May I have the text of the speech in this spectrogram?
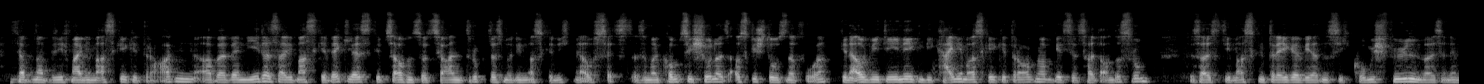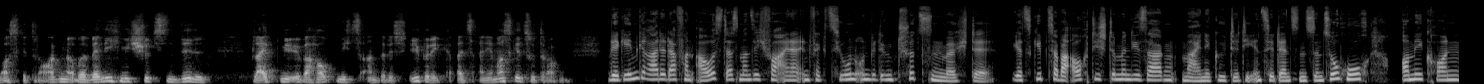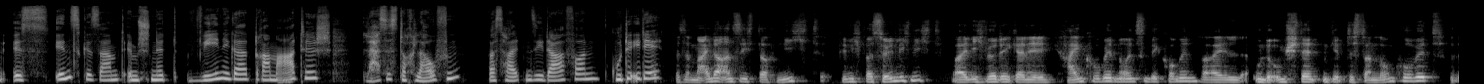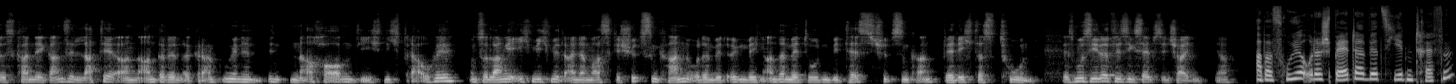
Ich habe natürlich meine Maske getragen, aber wenn jeder seine Maske weglässt, gibt es auch einen sozialen Druck, dass man die Maske nicht mehr aufsetzt. Also man kommt sich schon als Ausgestoßener vor. Genau wie diejenigen, die keine Maske getragen haben, geht es jetzt halt andersrum. Das heißt, die Maskenträger werden sich komisch fühlen, weil sie eine Maske tragen. Aber wenn ich mich schützen will, bleibt mir überhaupt nichts anderes übrig, als eine Maske zu tragen. Wir gehen gerade davon aus, dass man sich vor einer Infektion unbedingt schützen möchte. Jetzt gibt es aber auch die Stimmen, die sagen, meine Güte, die Inzidenzen sind so hoch. Omikron ist insgesamt im Schnitt weniger dramatisch. Lass es doch laufen. Was halten Sie davon? Gute Idee? Also meiner Ansicht nach nicht, für mich persönlich nicht, weil ich würde gerne Heim-Covid-19 bekommen, weil unter Umständen gibt es dann Long-Covid. Das kann eine ganze Latte an anderen Erkrankungen hinten nachhaben, die ich nicht brauche. Und solange ich mich mit einer Maske schützen kann oder mit irgendwelchen anderen Methoden wie Tests schützen kann, werde ich das tun. Das muss jeder für sich selbst entscheiden. Ja. Aber früher oder später wird es jeden treffen?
